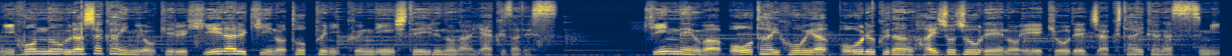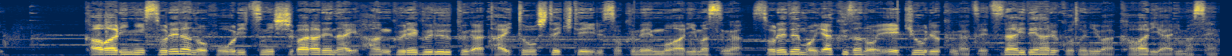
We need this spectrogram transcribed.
日本の裏社会におけるヒエラルキーのトップに君臨しているのがヤクザです。近年は暴対法や暴力団排除条例の影響で弱体化が進み、代わりにそれらの法律に縛られない反グレグループが台頭してきている側面もありますが、それでもヤクザの影響力が絶大であることには変わりありません。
